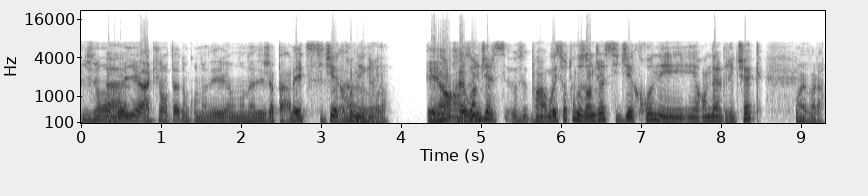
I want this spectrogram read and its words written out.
Ils ont Euh, envoyé à Atlanta, donc on en, est, on en a déjà parlé. CJ Cron et voilà. Et non, après, aux oui. Angels. Enfin, ouais, surtout aux Angels, CJ Cron et, et Randall Grichuk. Ouais, voilà.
